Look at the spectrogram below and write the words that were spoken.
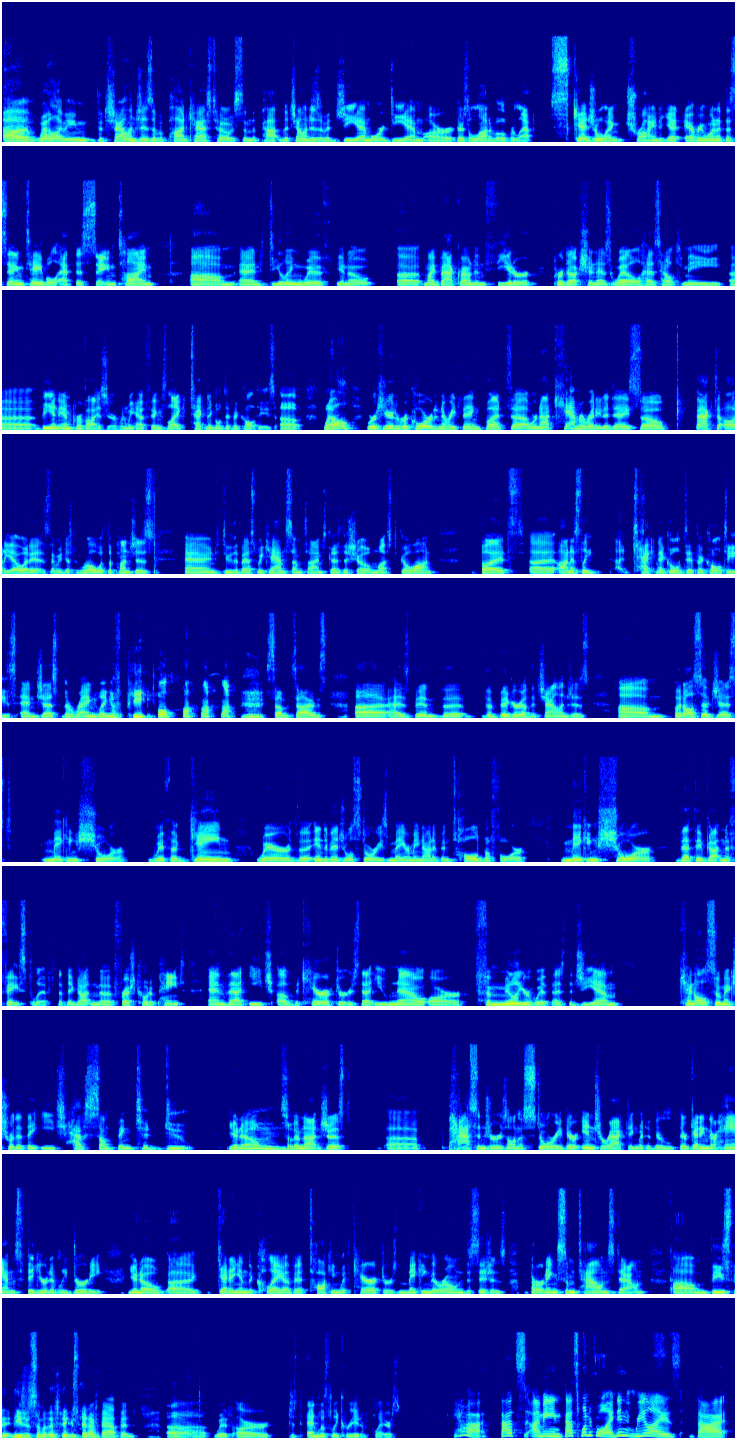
Uh, well, I mean, the challenges of a podcast host and the the challenges of a GM or DM are there's a lot of overlap. Scheduling, trying to get everyone at the same table at the same time, um, and dealing with you know uh, my background in theater production as well has helped me uh, be an improviser when we have things like technical difficulties of well we're here to record and everything but uh, we're not camera ready today so back to audio it is and we just roll with the punches and do the best we can sometimes because the show must go on but uh, honestly, uh, technical difficulties and just the wrangling of people sometimes uh, has been the the bigger of the challenges. Um, but also just making sure with a game where the individual stories may or may not have been told before, making sure that they've gotten a facelift, that they've gotten a fresh coat of paint, and that each of the characters that you now are familiar with as the GM can also make sure that they each have something to do, you know? Mm. So they're not just uh, passengers on a story. They're interacting with it. They're they're getting their hands figuratively dirty you know uh, getting in the clay of it talking with characters making their own decisions burning some towns down. Um, these th- these are some of the things that have happened uh, with our just endlessly creative players. Yeah that's i mean that's wonderful. I didn't realize that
